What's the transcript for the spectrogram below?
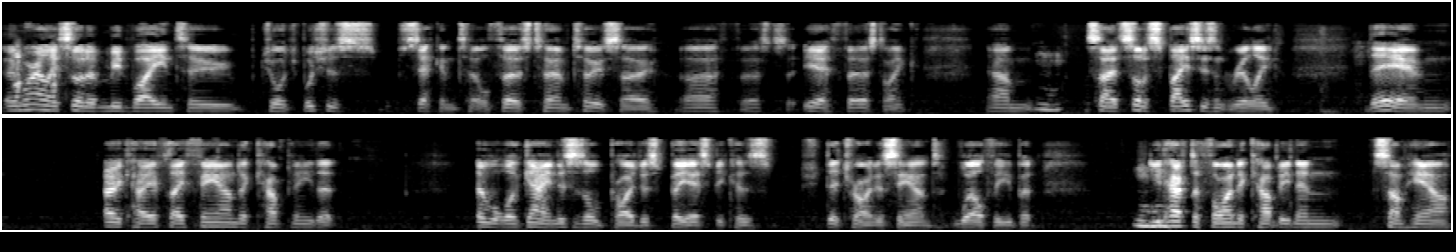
And we're only sort of midway into George Bush's second or first term too, so uh, first, yeah, first I think. Um, Mhm. So it's sort of space isn't really there. And okay, if they found a company that, well, again, this is all probably just BS because they're trying to sound wealthy, but Mhm. you'd have to find a company then somehow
